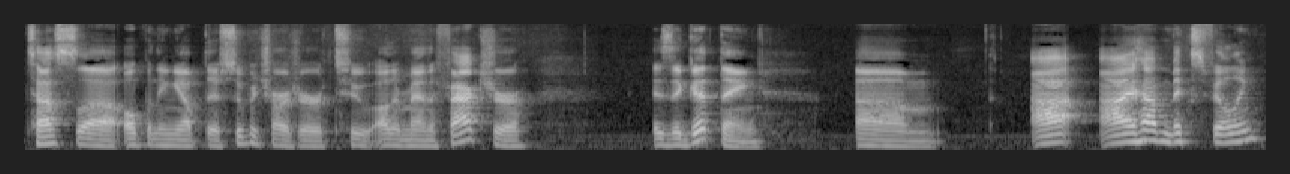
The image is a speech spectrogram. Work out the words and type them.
Tesla opening up their supercharger to other manufacturer is a good thing. Um, I I have mixed feeling.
